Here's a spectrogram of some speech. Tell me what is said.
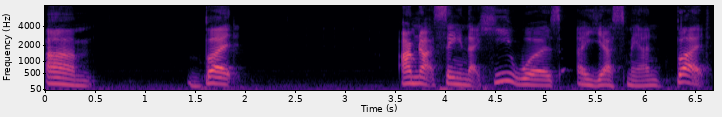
Um, but I'm not saying that he was a yes man, but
